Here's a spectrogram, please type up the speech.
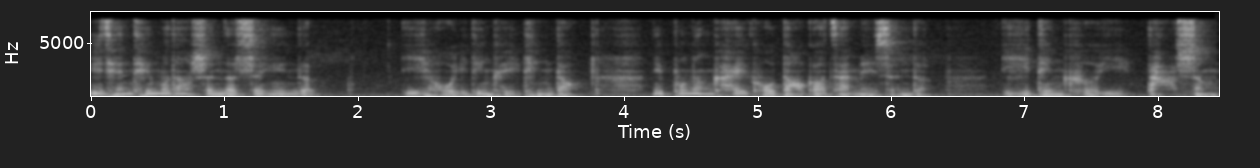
以前听不到神的声音的，以后一定可以听到。你不能开口祷告赞美神的。一定可以大声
